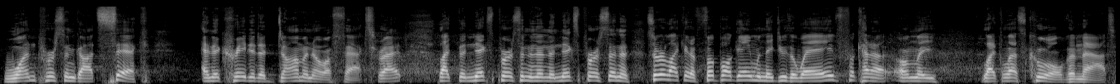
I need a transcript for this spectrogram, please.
One person got sick, and it created a domino effect, right? Like the next person and then the next person, and sort of like at a football game when they do the wave, kind of only like less cool than that.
